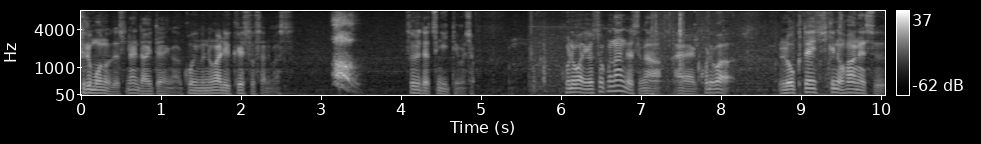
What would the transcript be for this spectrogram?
するものですね。大体が。こういうものがリクエストされます。それでは次行ってみましょう。これは予測なんですが、えー、これは6点式のハーネス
